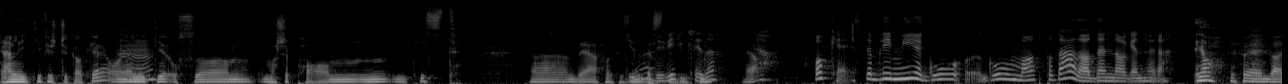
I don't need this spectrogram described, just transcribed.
Jeg liker fyrstekake, og jeg Mhm. liker også mm, marsipanen i Twist. Uh, det er faktisk den Gjør du virkelig biten. det? Ja. Ok, så det blir mye god, god mat på deg da, den dagen, hører jeg. ja, det er jeg- det er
